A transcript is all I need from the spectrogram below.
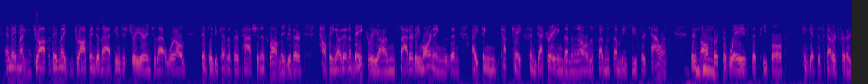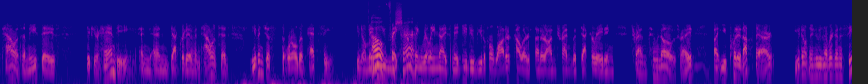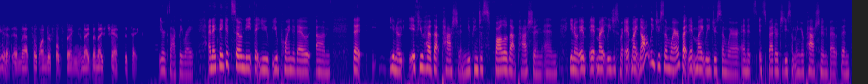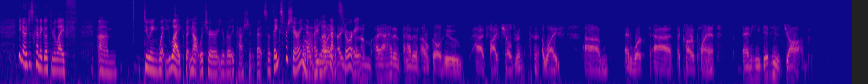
and they might Right. drop they might drop into that industry or into that world simply because of their passion as well. Maybe they're helping out in a bakery on Saturday mornings and icing cupcakes and decorating them, and then all of a sudden somebody sees their talent. There's all mm-hmm. sorts of ways that people can get discovered for their talent, and these days, if you're handy and and decorative and talented, even just the world of Etsy. You know, maybe Oh, you make sure. something really nice. Maybe you do beautiful watercolors that are on trend with decorating trends. Who knows, right? But you put it up there, you don't know who's ever going to see it, and that's a wonderful thing and a a nice chance to take. You're exactly right, and I think it's so neat that you you pointed out um, that you know if you have that passion, you can just follow that passion, and you know it, it might lead you somewhere. It might not lead you somewhere, but it might lead you somewhere, and it's it's better to do something you're passionate about than you know just kind of go through life. Um, doing what you like but not what you're you're really passionate about so thanks for sharing Well, that i you love know, that story um, I, I had an I had an uncle who had five children, a wife, um, and worked at the car plant, and he did his job.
